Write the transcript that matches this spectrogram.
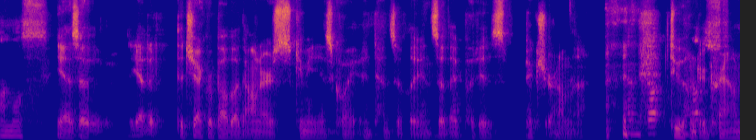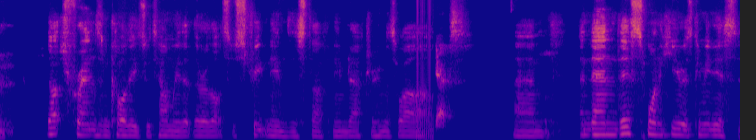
Amos. Yeah, so yeah, the, the Czech Republic honors Comenius quite intensively, and so they put his picture on the 200 Dutch, crown. Dutch friends and colleagues who tell me that there are lots of street names and stuff named after him as well. Yes. Um, and then this one here is Comenius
